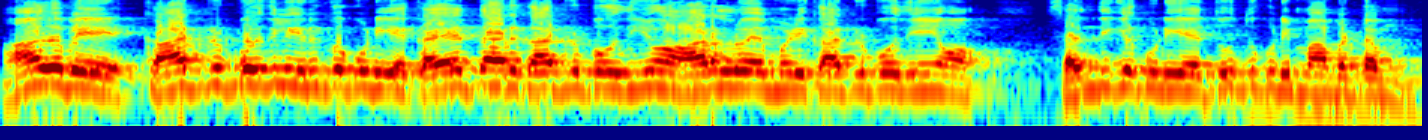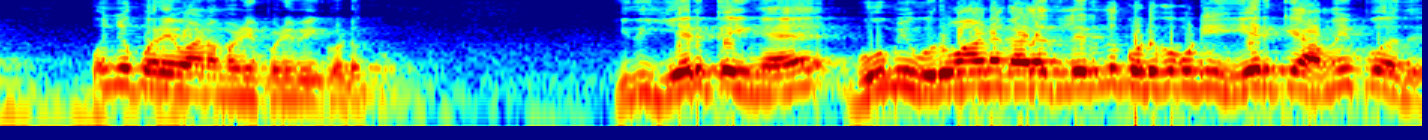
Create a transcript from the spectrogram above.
ஆகவே காற்றுப்பகுதியில் இருக்கக்கூடிய கயத்தாறு காற்றுப்பகுதியும் ஆரல்வாய் மொழி காற்று பகுதியும் சந்திக்கக்கூடிய தூத்துக்குடி மாவட்டம் கொஞ்சம் குறைவான மழை பொழிவை கொடுக்கும். இது இயற்கைங்க. பூமி உருவான காலத்திலிருந்து கொடுக்கக்கூடிய இயற்கை அமைப்பு அது.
